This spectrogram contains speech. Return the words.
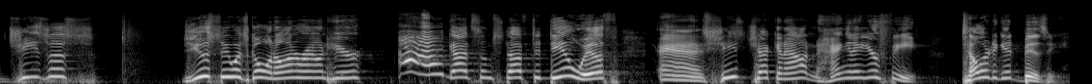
Jesus, do you see what's going on around here? I got some stuff to deal with, and she's checking out and hanging at your feet. Tell her to get busy.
